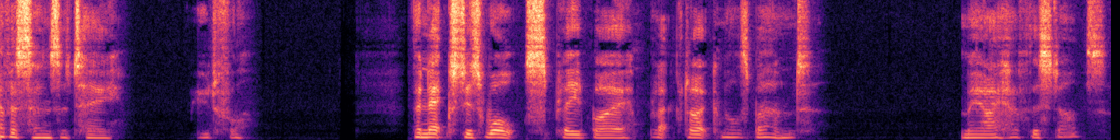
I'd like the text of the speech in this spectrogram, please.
Five Sensate. Beautiful. The next is Waltz, played by Black Dyke Mills Band. May I have this dance?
